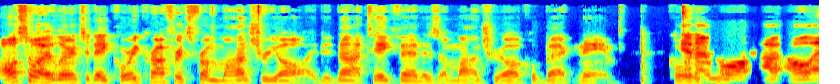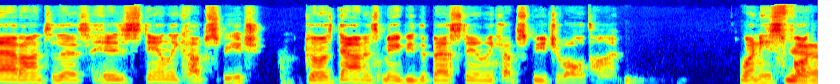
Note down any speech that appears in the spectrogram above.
Also, I learned today Corey Crawford's from Montreal. I did not take that as a Montreal, Quebec name. Corey and I will, I'll add on to this. His Stanley Cup speech goes down as maybe the best Stanley Cup speech of all time when he's yeah.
